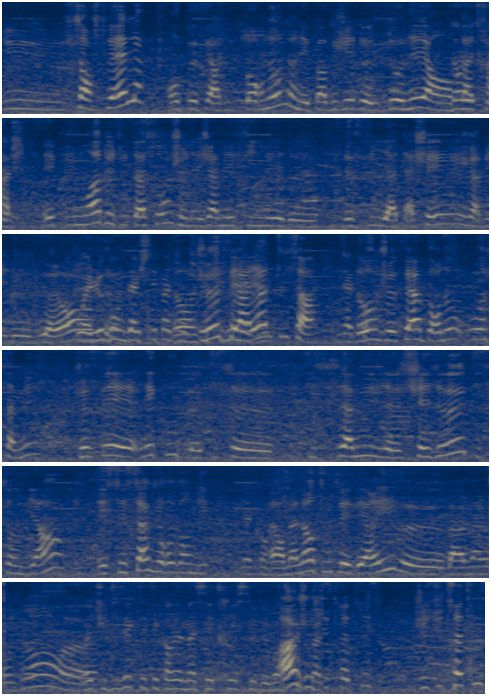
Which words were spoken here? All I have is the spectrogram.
du sensuel, on peut faire du porno, mais on n'est pas obligé de le donner en Dans le trash. Et puis moi, de toute façon, je n'ai jamais filmé de, de filles attachées, jamais de violence. Ouais, le bondage, c'est pas truc, je tu fais rien de tout ça. Donc je fais un porno où on s'amuse. Je fais les couples qui se qui s'amusent chez eux, qui sont bien, et c'est ça que je revendique. Alors maintenant, toutes les dérives, euh, bah, malheureusement. euh, Ouais, tu disais que tu étais quand même assez triste de voir ah, je suis très triste. Je suis très triste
